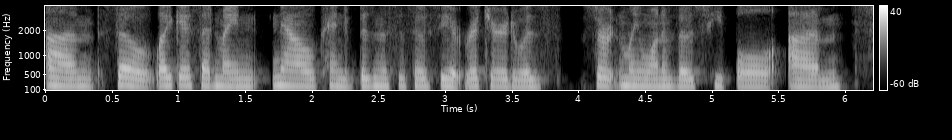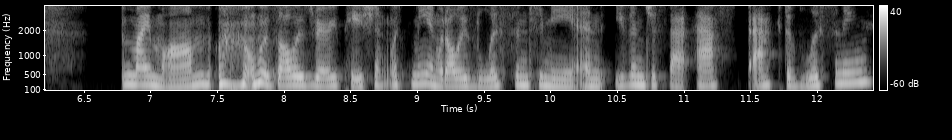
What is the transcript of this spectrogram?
Um, so, like I said, my now kind of business associate Richard was certainly one of those people. Um, my mom was always very patient with me and would always listen to me and even just that act of listening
